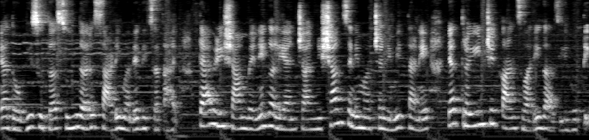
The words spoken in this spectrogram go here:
या दोघी सुद्धा सुंदर साडीमध्ये दिसत आहेत. त्यावेळी श्याम बेनेगल यांच्या निशान सिनेमाच्या निमित्ताने या त्रयींची कान्सवारी गाजली होती.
